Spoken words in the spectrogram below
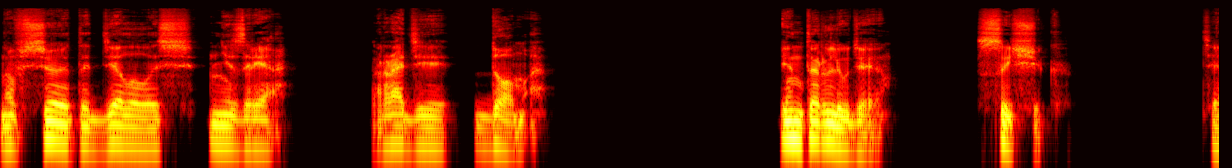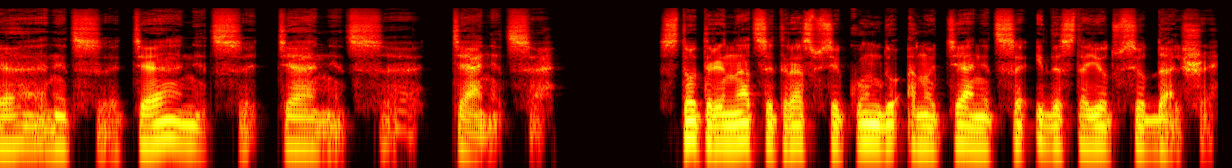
Но все это делалось не зря. Ради дома. Интерлюдия. Сыщик. Тянется, тянется, тянется, тянется. 113 раз в секунду оно тянется и достает все дальше.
